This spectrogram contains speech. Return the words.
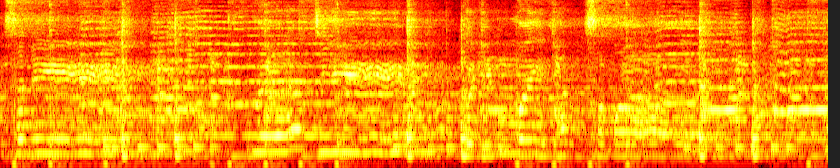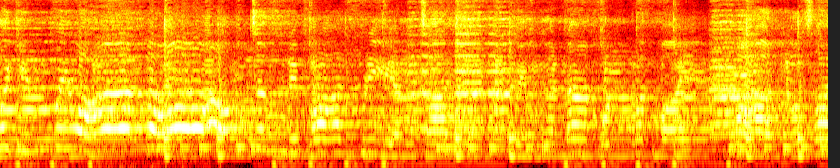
แล้วจนขึ้นสนิมแม้จีก็ยิ้มไม่ทันสมัยก็ยิ้มไม่หวานน้องจึงได้ผ่านเปลี่ยนใจไม่เหมือนหน้าคนรักใหม่บาดก็ใช่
